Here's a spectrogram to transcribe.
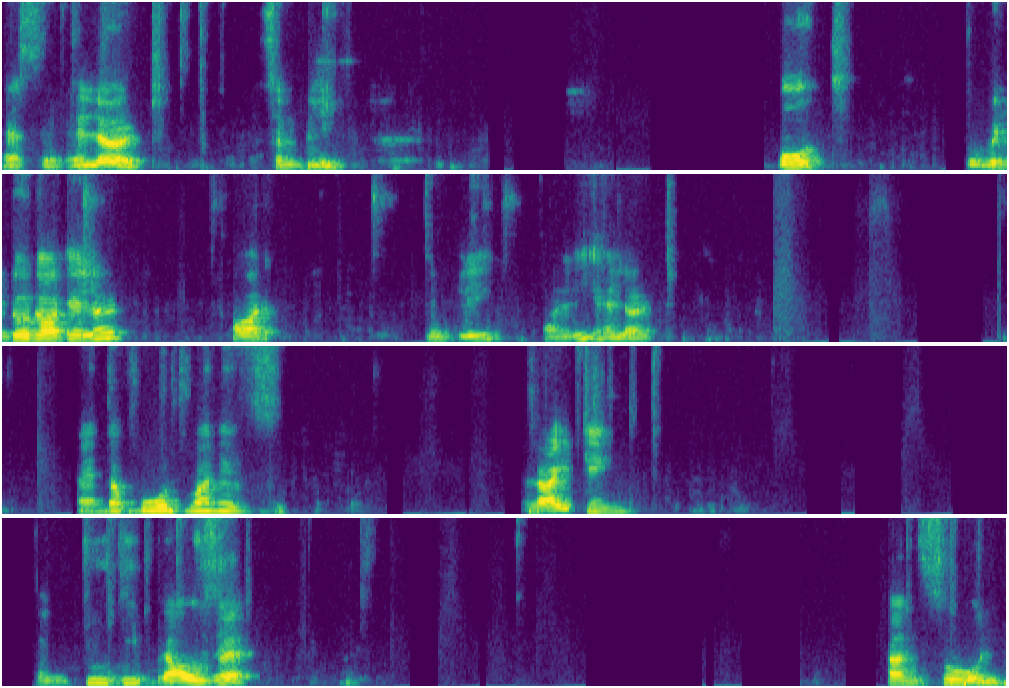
ऐसे alert simply both window dot alert और simply only alert and the fourth one is writing to the browser consoled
